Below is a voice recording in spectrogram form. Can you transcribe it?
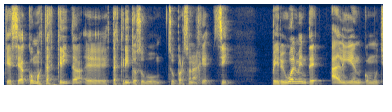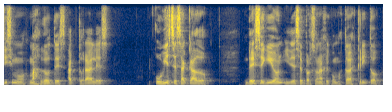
que sea cómo está escrita, eh, está escrito su, su personaje, sí. Pero igualmente alguien con muchísimos más dotes actorales hubiese sacado de ese guion y de ese personaje como estaba escrito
